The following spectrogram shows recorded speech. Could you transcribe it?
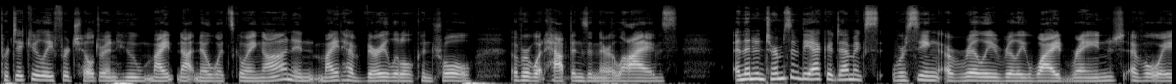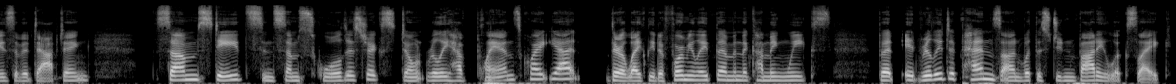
particularly for children who might not know what's going on and might have very little control over what happens in their lives. And then, in terms of the academics, we're seeing a really, really wide range of ways of adapting. Some states and some school districts don't really have plans quite yet. They're likely to formulate them in the coming weeks, but it really depends on what the student body looks like.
